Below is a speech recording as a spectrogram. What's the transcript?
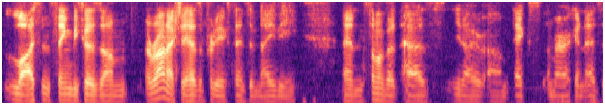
license thing because um, Iran actually has a pretty extensive navy, and some of it has you know um, ex-American as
